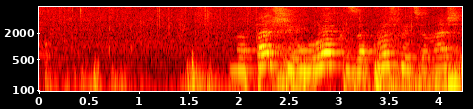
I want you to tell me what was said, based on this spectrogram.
На перший урок запрошуються наші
